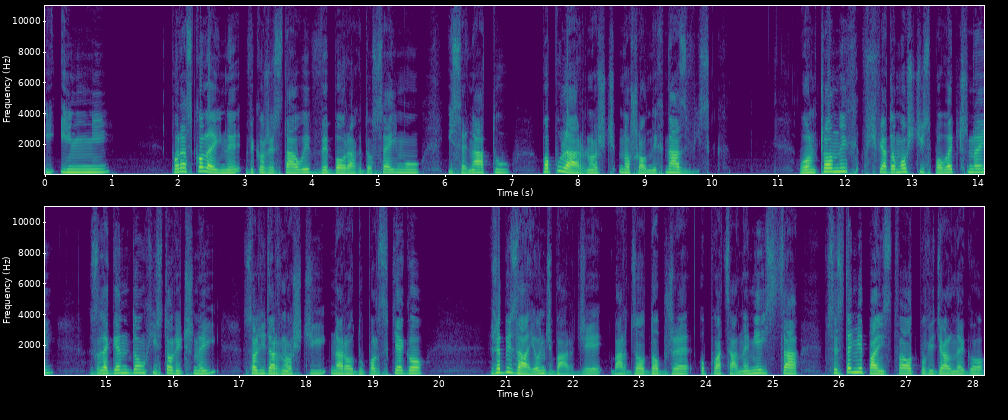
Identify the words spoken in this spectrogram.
i inni po raz kolejny wykorzystały w wyborach do Sejmu i Senatu popularność noszonych nazwisk, łączonych w świadomości społecznej z legendą historycznej Solidarności Narodu Polskiego, żeby zająć bardziej, bardzo dobrze opłacane miejsca w systemie państwa odpowiedzialnego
